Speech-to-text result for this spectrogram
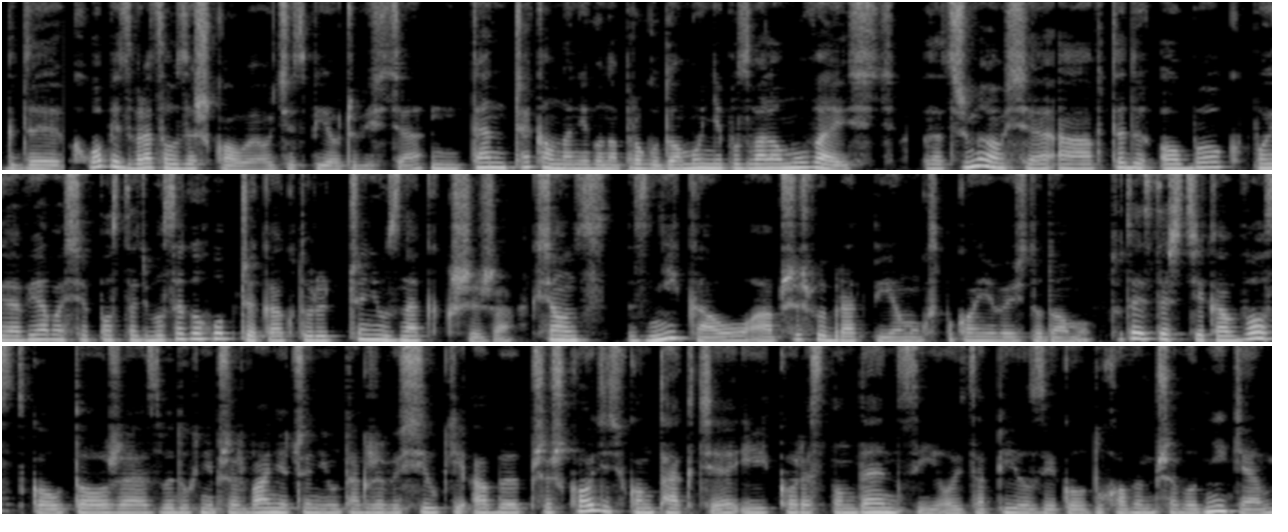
Gdy chłopiec wracał ze szkoły, ojciec Pio oczywiście, ten czekał na niego na progu domu i nie pozwalał mu wejść. Zatrzymywał się, a wtedy obok pojawiała się postać bosego chłopczyka, który czynił znak krzyża. Ksiądz znikał, a przyszły brat Pio mógł spokojnie wejść do domu. Tutaj jest też ciekawostką to, że zły duch nieprzerwanie czynił także wysiłki, aby przeszkodzić w kontakcie i korespondencji ojca Pio z jego duchowym przewodnikiem.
